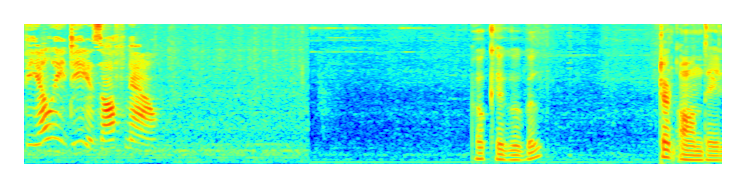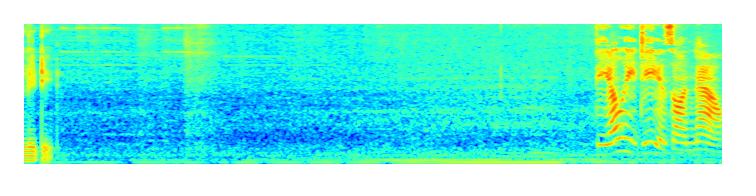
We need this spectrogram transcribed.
The LED is off now. OK Google, turn on the LED. The LED is on now.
